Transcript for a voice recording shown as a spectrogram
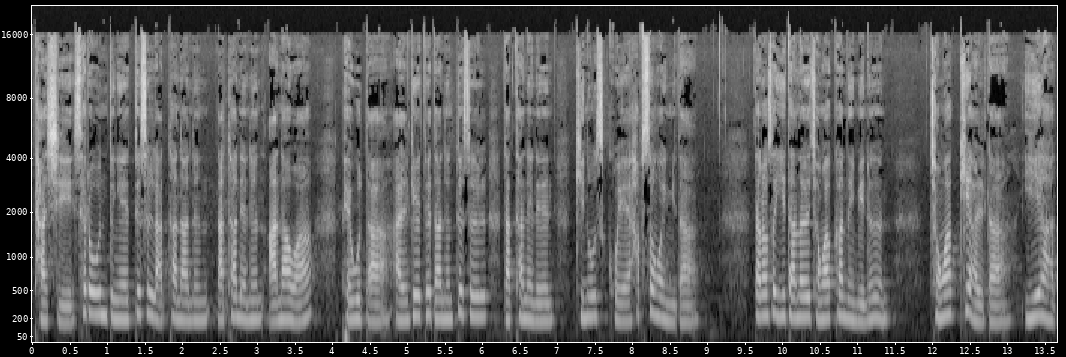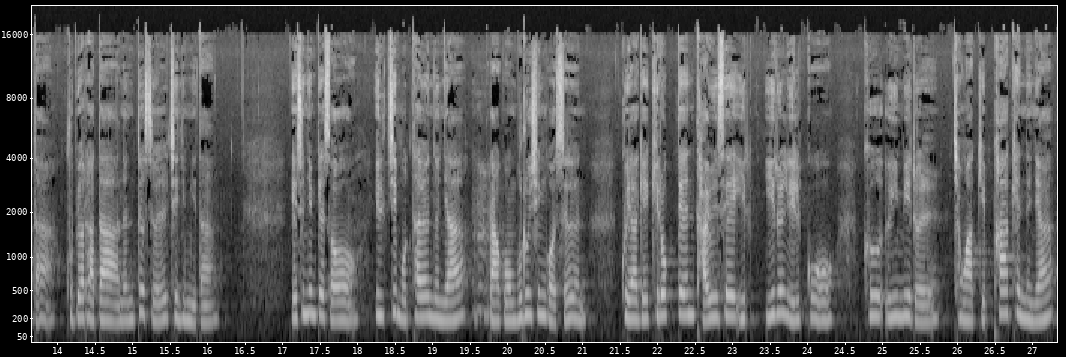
다시 새로운 등의 뜻을 나타나는, 나타내는 아나와 배우다, 알게 되다는 뜻을 나타내는 기노스코의 합성어입니다. 따라서 이 단어의 정확한 의미는 정확히 알다, 이해하다, 구별하다는 뜻을 지닙니다. 예수님께서 읽지 못하였느냐라고 물으신 것은 구약에 기록된 다윗의 일을 읽고 그 의미를 정확히 파악했느냐,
